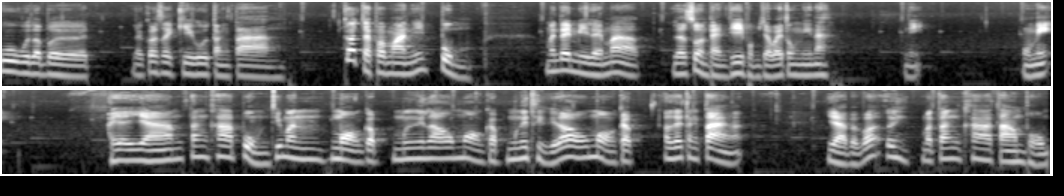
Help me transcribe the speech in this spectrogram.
กู้ระเบิด แล้วก็สกิลต่างๆ ก็จะประมาณนี้ปุ่ม ไม่ได้มีอะไรมาก แล้วส่วนแผนที่ผมจะไว้ตรงนี้นะ นี่ ตรงนี้ พยายามตั้งค่าปุ่มที่มันเหมาะกับมือเราเหมาะกับมือถือเราเหมาะกับอะไรต่างๆอะอย่าแบบว่า เอ้ย มาตั้งค่าตามผม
